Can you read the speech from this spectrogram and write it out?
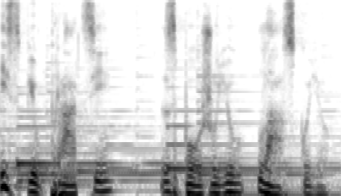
і співпраці з Божою ласкою.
